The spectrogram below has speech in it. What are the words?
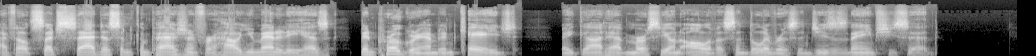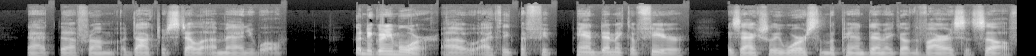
I felt such sadness and compassion for how humanity has been programmed and caged. May God have mercy on all of us and deliver us in Jesus' name, she said that uh, from Dr. Stella Immanuel. Couldn't agree more. Uh, I think the f- pandemic of fear is actually worse than the pandemic of the virus itself.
